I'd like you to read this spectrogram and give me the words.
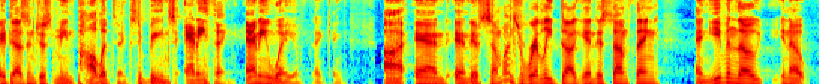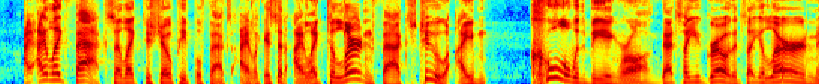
it doesn't just mean politics; it means anything, any way of thinking. Uh, and and if someone's really dug into something, and even though you know, I, I like facts, I like to show people facts. I like I said, I like to learn facts too. I'm cool with being wrong. That's how you grow. That's how you learn.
